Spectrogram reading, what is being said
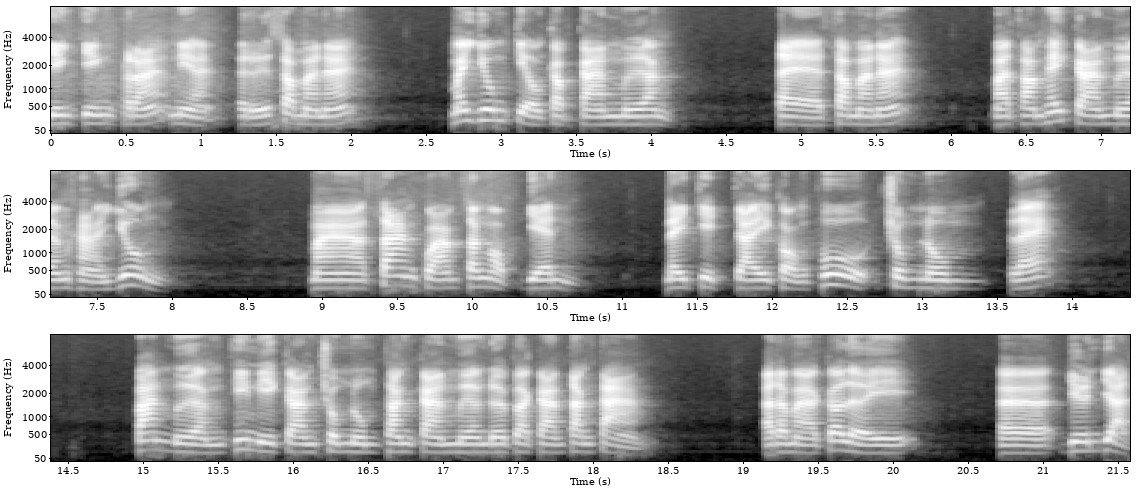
จริง ๆ พระเนี่ยหรือสมณะ ไม่ยุ่งเกี่ยวกับการเมือง แต่สมณะมาทำให้การเมืองหายุ่ง มาสร้างความสงบเย็น ในจิตใจของผู้ชุมนุมและบ้านเมืองที่มีการชุมนุมทางการเมืองโดยประการต่างๆ อาตมาก็เลยเยืนหยัด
